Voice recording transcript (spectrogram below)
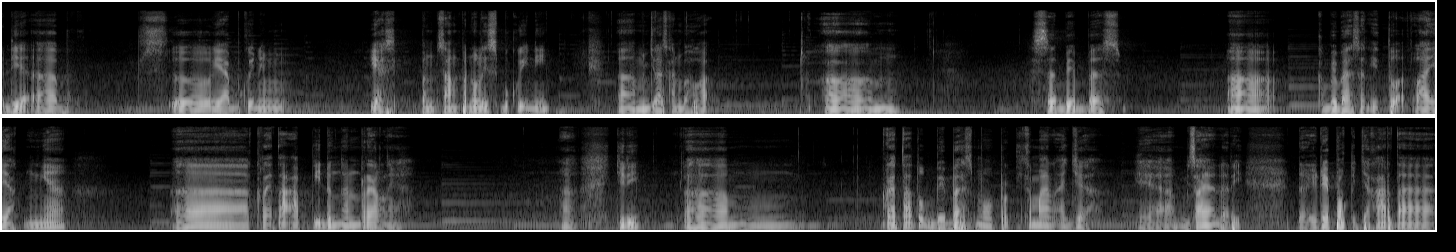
dia uh, buku uh, ya buku ini ya pen, sang penulis buku ini uh, menjelaskan bahwa um, sebebas uh, kebebasan itu layaknya uh, kereta api dengan relnya. Nah, jadi um, kereta tuh bebas mau pergi ke mana aja. Ya, misalnya dari dari Depok ke Jakarta,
